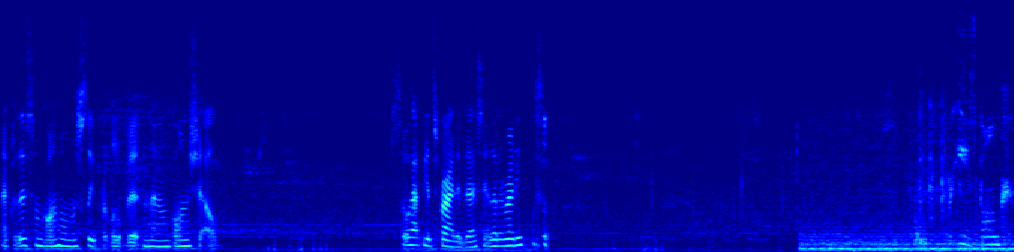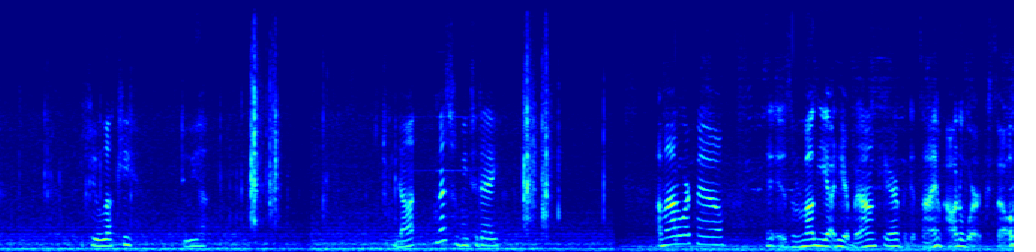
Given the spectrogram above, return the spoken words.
After this I'm going home and sleep for a little bit and then I'm going to Shell. So happy it's Friday. Did I say that already? Freeze, punk. You feel lucky, do ya? Not mess with me today. I'm out of work now. It is muggy out here, but I don't care because I'm out of work, so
